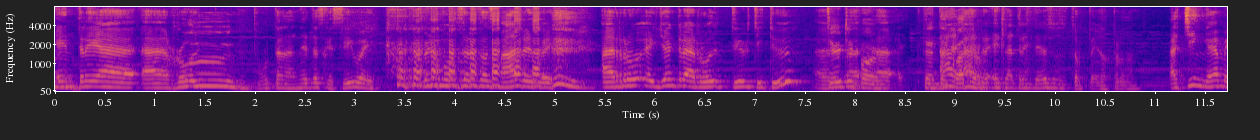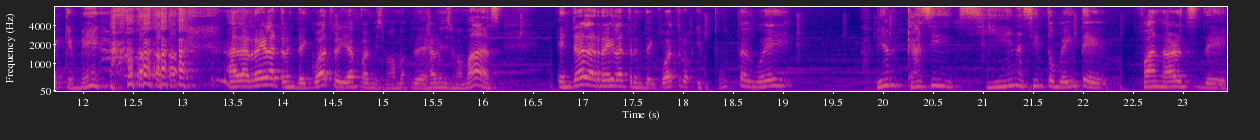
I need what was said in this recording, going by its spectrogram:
Entré a, a Roll. Puta, la neta es que sí, güey. No me gustan esas madres, güey. Eh, yo entré a Roll 32. a- 34, a- a- 34. ah, es la 32, eso es otro pedo, perdón. A chinga, ya me quemé. a la regla 34, ya para mis mamás, dejar mis mamadas. Entré a la regla 34 y puta, güey. Habían casi 100 a 120 fan arts de,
